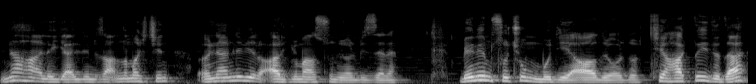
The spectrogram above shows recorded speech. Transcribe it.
ne hale geldiğimizi anlamak için önemli bir argüman sunuyor bizlere. Benim suçum bu diye ağlıyordu ki haklıydı da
